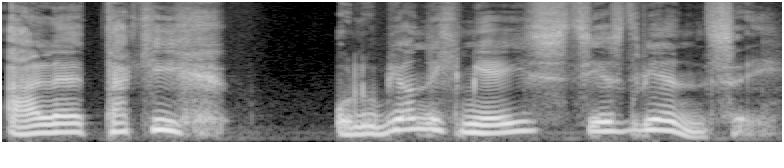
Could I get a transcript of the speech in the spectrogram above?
Ale takich ulubionych miejsc jest więcej.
